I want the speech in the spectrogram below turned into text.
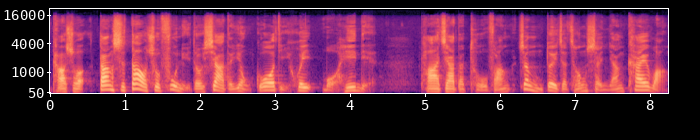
他说，当时到处妇女都吓得用锅底灰抹黑脸。他家的土房正对着从沈阳开往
